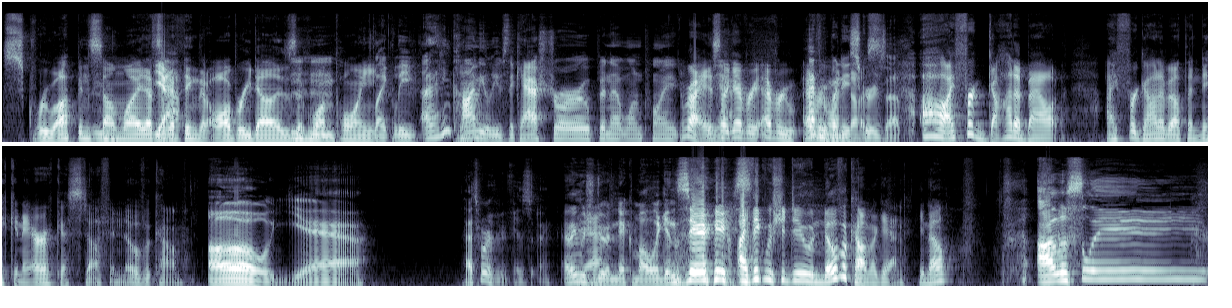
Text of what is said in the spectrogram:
screw up in some way? That's like a thing that Aubrey does at one point. Like leave. I think Connie leaves the cash drawer open at one point. right? It's like every every Everybody does. screws up. Oh, I forgot about I forgot about the Nick and Erica stuff in Novacom. Oh yeah, that's worth revisiting. I think we Yeah. should do a Nick Mulligan series. I think we should do Novacom again. You know. Honestly,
